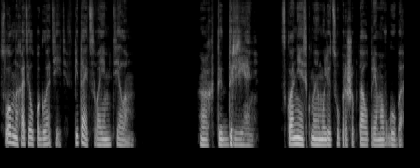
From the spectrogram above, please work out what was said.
словно хотел поглотить, впитать своим телом. «Ах ты дрянь!» — склоняясь к моему лицу, прошептал прямо в губы.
